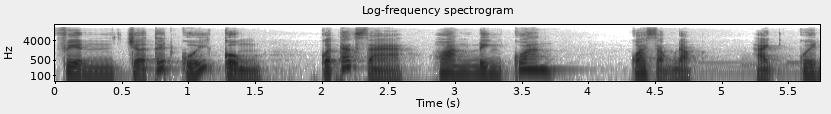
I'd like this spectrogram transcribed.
Phiên chợ Tết cuối cùng của tác giả Hoàng Đình Quang qua giọng đọc Hạnh Quyên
